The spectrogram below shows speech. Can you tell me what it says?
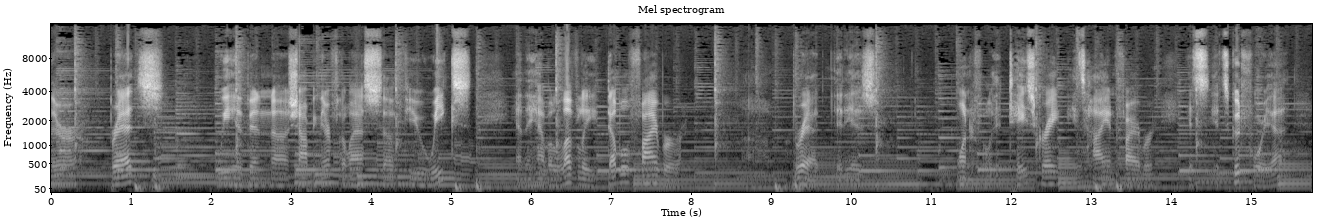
their breads. We have been uh, shopping there for the last uh, few weeks, and they have a lovely double fiber uh, bread that is wonderful. It tastes great. It's high in fiber. It's it's good for you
